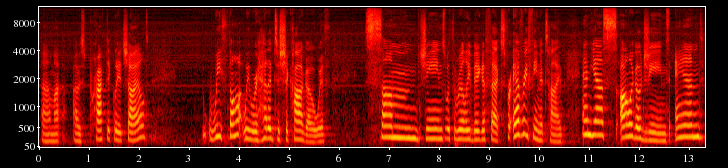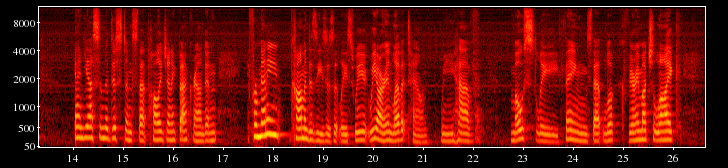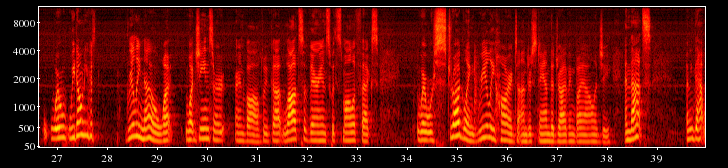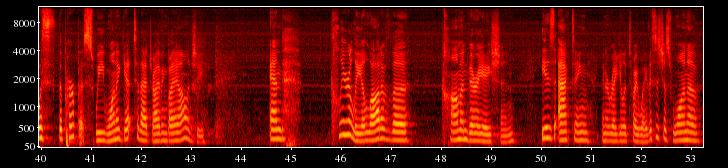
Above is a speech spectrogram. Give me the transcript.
um, I, I was practically a child, we thought we were headed to Chicago with some genes with really big effects for every phenotype. And yes, oligogenes, and, and yes, in the distance, that polygenic background. And for many common diseases, at least, we, we are in Levittown. We have mostly things that look very much alike, where we don't even really know what, what genes are, are involved. We've got lots of variants with small effects where we're struggling really hard to understand the driving biology. And that's, I mean, that was the purpose. We want to get to that driving biology. And clearly, a lot of the common variation is acting in a regulatory way. This is just one of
